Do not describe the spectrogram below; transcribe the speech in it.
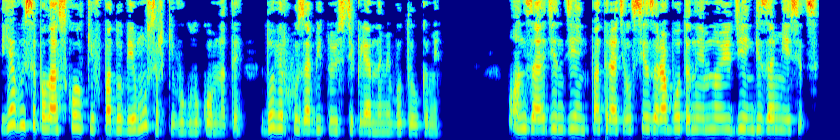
я высыпала осколки в подобие мусорки в углу комнаты, доверху забитую стеклянными бутылками. Он за один день потратил все заработанные мною деньги за месяц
